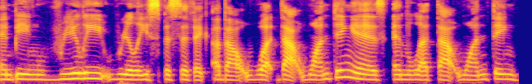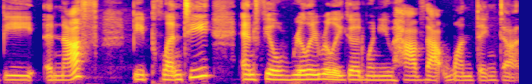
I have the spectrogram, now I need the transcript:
and being really, really specific about what that one thing is and let that one thing be enough, be plenty, and feel really, really good when you have that one thing done.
